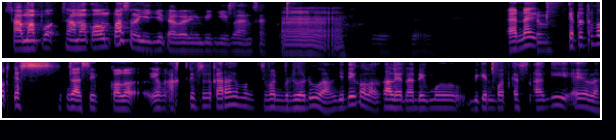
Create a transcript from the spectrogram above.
Sama po, sama Kompas lagi kita paling tinggi bangsa. Hmm. Iya. Karena Cuma- kita tuh podcast enggak sih kalau yang aktif sekarang emang cuma berdua doang. Jadi kalau kalian ada yang mau bikin podcast lagi, ayolah.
